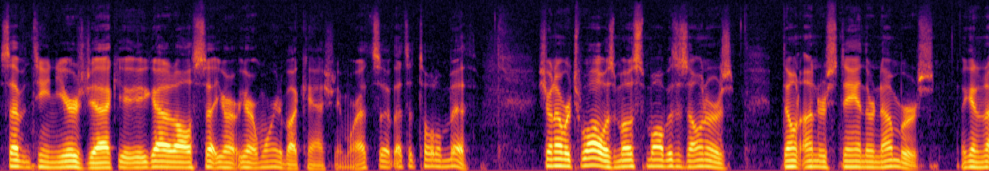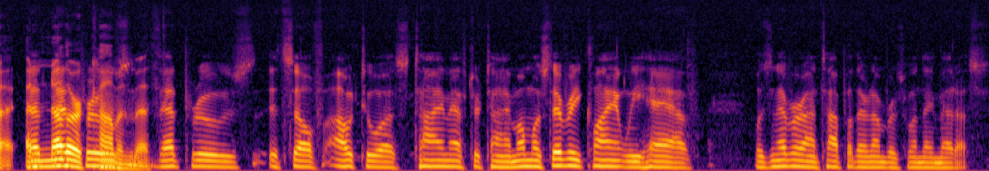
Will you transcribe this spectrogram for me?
17 years, Jack. You, you got it all set. You aren't, you aren't worried about cash anymore. That's a that's a total myth. Show number 12 was most small business owners don't understand their numbers. Again, an- That- another that proves, common myth. That proves itself out to us time after time. Almost every client we have was never on top of their numbers when they met us.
